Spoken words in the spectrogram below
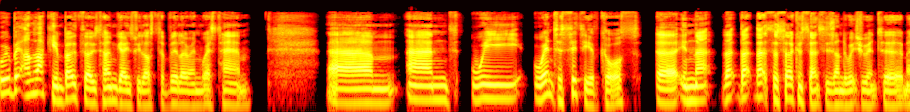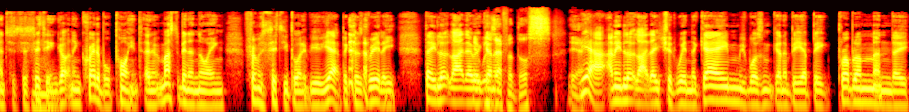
we were a bit unlucky in both those home games. We lost to Villa and West Ham. Um, and we went to City, of course. Uh, in that, that that that's the circumstances under which we went to Manchester City mm. and got an incredible point. and it must have been annoying from a City point of view, yeah, because really they looked like they were going to. thus, yeah. Yeah, I mean, looked like they should win the game. It wasn't going to be a big problem, and they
